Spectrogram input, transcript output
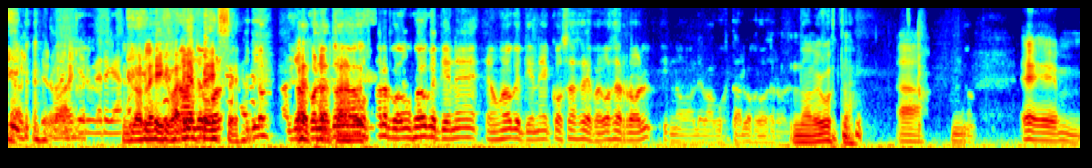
Cualquier verga. Lo leí varias veces. a yo- a para Joe Collector le va a gustar porque es un juego que tiene, es un juego que tiene cosas de juegos de rol y no le va a gustar los juegos de rol. No le gusta. Ah, No. Eh,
